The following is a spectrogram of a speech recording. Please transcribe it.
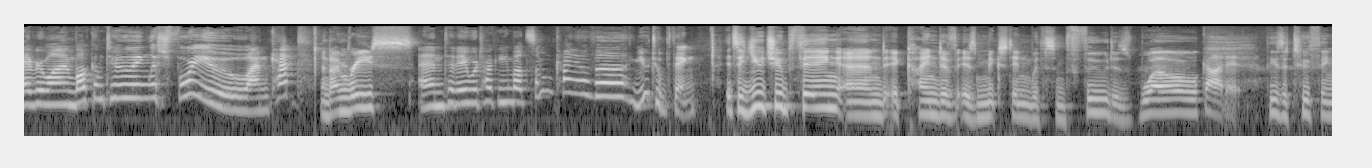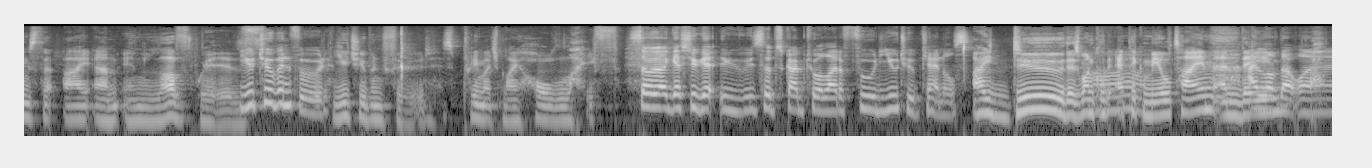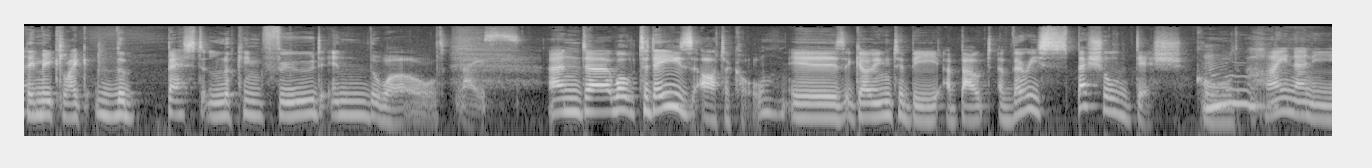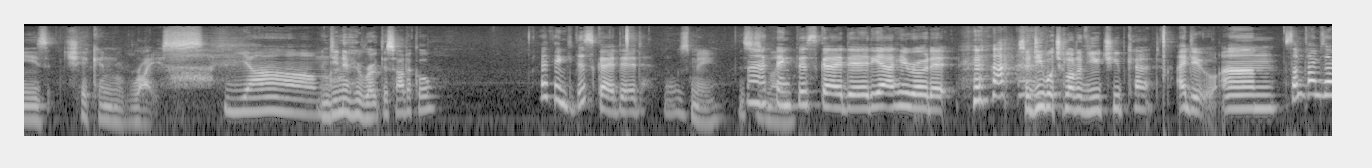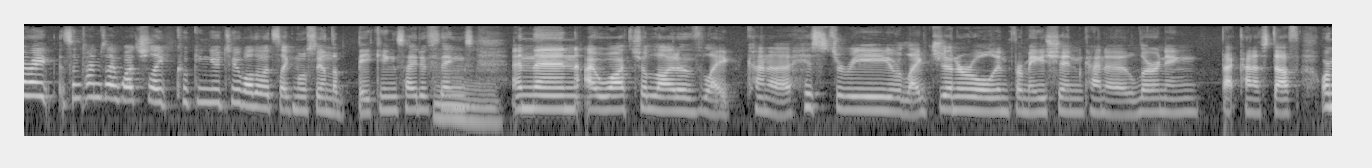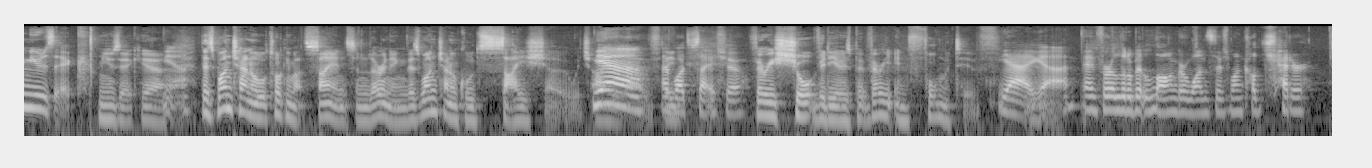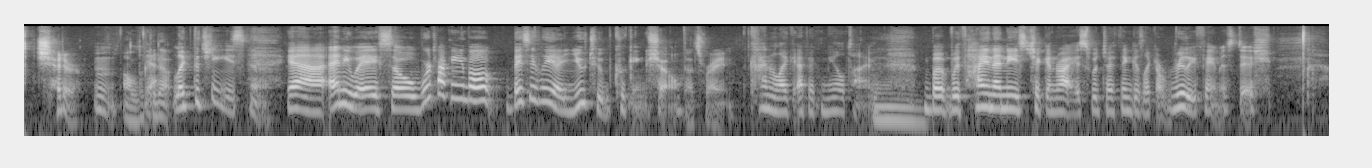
Hi everyone, welcome to English for You. I'm Kat, And I'm Reese. and today we're talking about some kind of uh, YouTube thing. It's a YouTube thing and it kind of is mixed in with some food as well. Got it. These are two things that I am in love with. YouTube and food. YouTube and food. It's pretty much my whole life. So I guess you get you subscribe to a lot of food YouTube channels. I do. There's one called Epic Mealtime and they. I love that oh, one. they make like the best looking food in the world. Nice. And uh, well, today's article is going to be about a very special dish called Mm. Hainanese chicken rice. Yum. And do you know who wrote this article? I think this guy did. It was me. This I mine. think this guy did. Yeah, he wrote it. So, do you watch a lot of YouTube, Kat? I do. Um, sometimes I write. Sometimes I watch like cooking YouTube, although it's like mostly on the baking side of things. And then I watch a lot of like kind of history or like general information, kind of learning that kind of stuff, or music. Music, yeah. Yeah. There's one channel talking about science and learning. There's one channel called SciShow, which I yeah, love. I've They- watched SciShow. Very short videos, but very informative. Yeah, yeah. And for a little bit longer ones, there's one called Cheddar. Cheddar. I'll look it Mm. Up. like the cheese. Yeah. Anyway, so we're talking about basically a YouTube cooking show. That's right. kind of like epic mealtime, Mm. but with Hainanese chicken rice, which I think is like a really famous dish.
